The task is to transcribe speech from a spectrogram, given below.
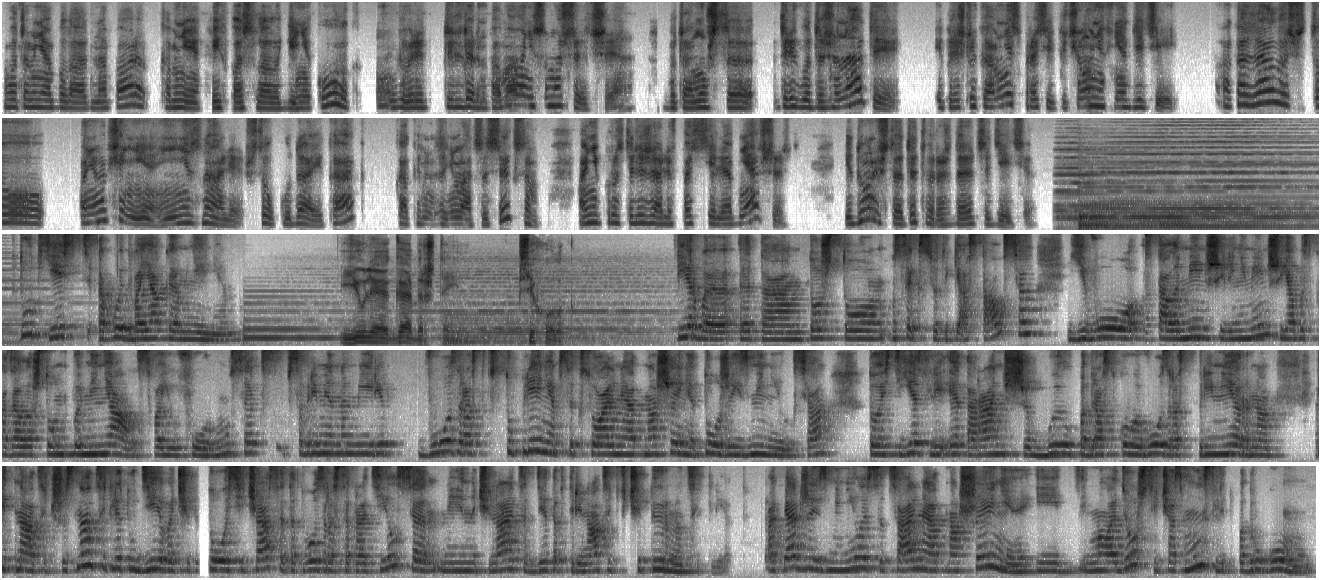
Вот у меня была одна пара, ко мне их послала гинеколог. Он говорит, Тильдерн, по-моему, они сумасшедшие. Потому что три года женатые, и пришли ко мне спросить, почему у них нет детей. Оказалось, что они вообще не, не знали, что, куда и как, как именно заниматься сексом. Они просто лежали в постели, обнявшись, и думали, что от этого рождаются дети. Тут есть такое двоякое мнение. Юлия Габерштейн, психолог. Первое – это то, что секс все-таки остался, его стало меньше или не меньше. Я бы сказала, что он поменял свою форму секс в современном мире. Возраст вступления в сексуальные отношения тоже изменился. То есть если это раньше был подростковый возраст примерно 15-16 лет у девочек, то сейчас этот возраст сократился и начинается где-то в 13-14 лет опять же, изменилось социальное отношение, и молодежь сейчас мыслит по-другому.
